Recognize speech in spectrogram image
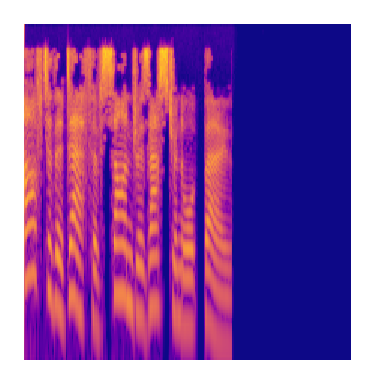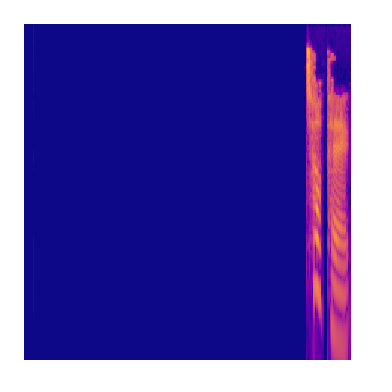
after the death of Sandra's astronaut beau. Topic:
